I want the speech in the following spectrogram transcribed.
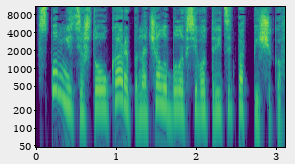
Вспомните, что у Кары поначалу было всего 30 подписчиков.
